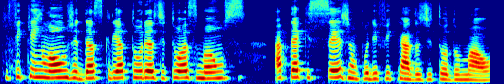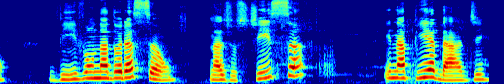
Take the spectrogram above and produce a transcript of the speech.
que fiquem longe das criaturas de tuas mãos, até que sejam purificados de todo mal. Vivam na adoração, na justiça e na piedade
